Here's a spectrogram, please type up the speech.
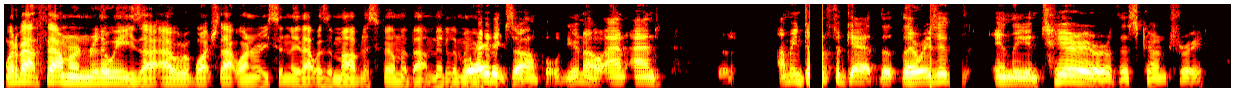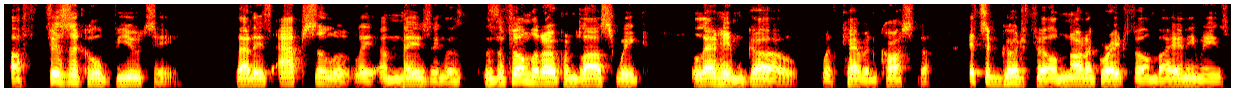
What about Thelma and Louise? I, I, watched that one recently. That was a marvelous film about Middle America. Great example, you know, and and I mean, don't forget that there is in the interior of this country a physical beauty that is absolutely amazing. There's, there's a film that opened last week, Let Him Go, with Kevin Costner. It's a good film, not a great film by any means,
